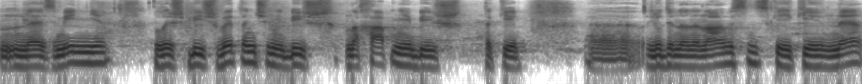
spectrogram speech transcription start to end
незмінні, лише більш витончені, більш нахабні, більш такі е, людиноненависницькі, які не,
